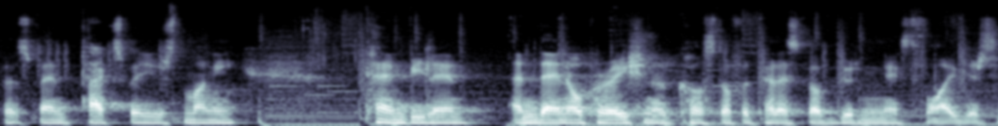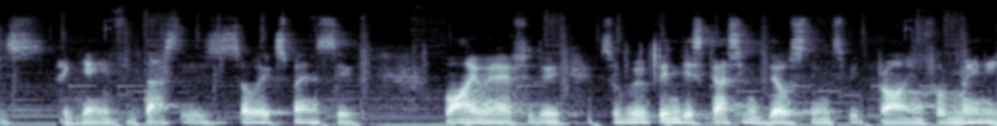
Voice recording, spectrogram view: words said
to spend taxpayers' money, 10 billion, and then operational cost of a telescope during the next five years is again fantastic. It's so expensive. why we have to do it. So we've been discussing those things with Brian for many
